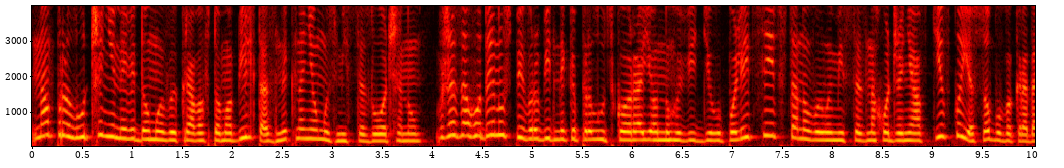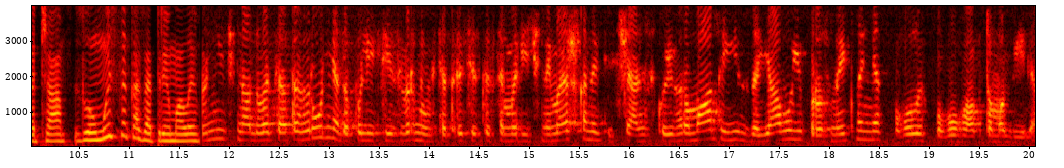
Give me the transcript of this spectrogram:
На Прилуччині невідомий викрав автомобіль та зник на ньому з місця злочину. Вже за годину співробітники Прилуцького районного відділу поліції встановили місце знаходження автівки й особу викрадача. Зловмисника затримали. Ніч на 20 грудня до поліції звернувся 37-річний мешканець Чанської громади із заявою про зникнення свого легкового автомобіля.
